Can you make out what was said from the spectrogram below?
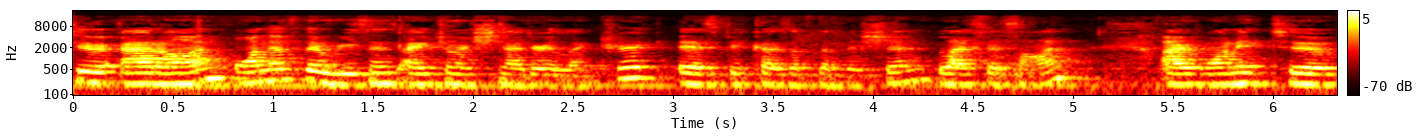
To add on, one of the reasons I joined Schneider Electric is because of the mission, Life is On. I wanted to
